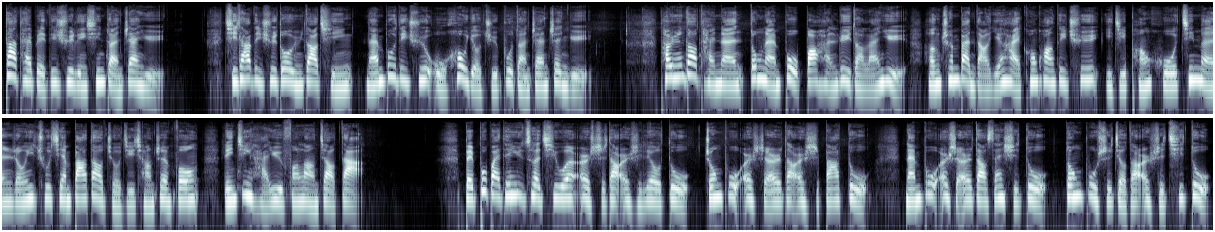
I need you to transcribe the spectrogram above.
大台北地区零星短暂雨，其他地区多云到晴。南部地区午后有局部短暂阵雨。桃园到台南东南部，包含绿岛、蓝屿、恒春半岛沿海空旷地区，以及澎湖、金门，容易出现八到九级强阵风，临近海域风浪较大。北部白天预测气温二十到二十六度，中部二十二到二十八度，南部二十二到三十度，东部十九到二十七度，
